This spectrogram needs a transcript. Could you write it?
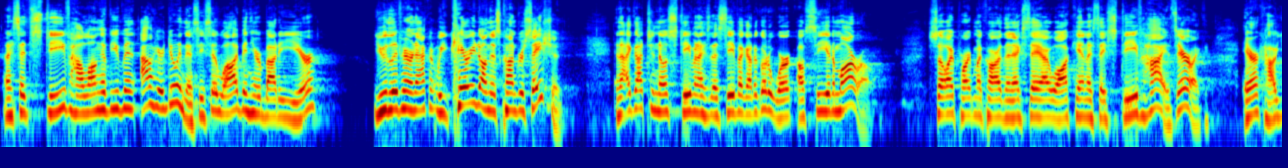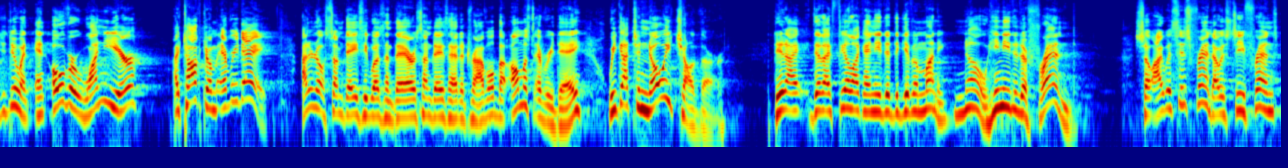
And I said, Steve, how long have you been out here doing this? He said, Well, I've been here about a year. You live here in Akron. We carried on this conversation. And I got to know Steve, and I said, Steve, I got to go to work. I'll see you tomorrow. So I parked my car. The next day I walk in. I say, Steve, hi, it's Eric. Eric, how you doing? And over one year, I talked to him every day. I don't know, if some days he wasn't there, some days I had to travel, but almost every day we got to know each other. Did I, did I feel like I needed to give him money? No, he needed a friend. So I was his friend. I was Steve's friend.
